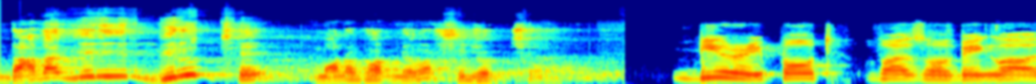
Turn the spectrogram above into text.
দাদাগিরির বিরুদ্ধে মনোভাব নেওয়ার সুযোগ ছিল Bureau report voice of Bengal.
